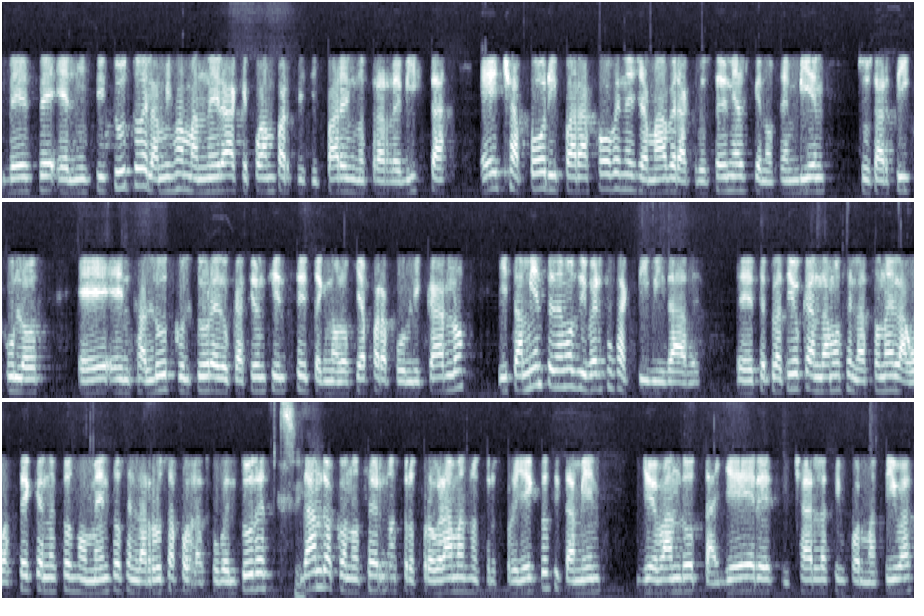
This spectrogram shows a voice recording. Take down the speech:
desde el instituto, de la misma manera que puedan participar en nuestra revista hecha por y para jóvenes llamada Veracruzenials, que nos envíen sus artículos eh, en salud, cultura, educación, ciencia y tecnología para publicarlo. Y también tenemos diversas actividades. Eh, te platico que andamos en la zona de la Huasteca en estos momentos en la ruta por las juventudes, dando a conocer nuestros programas, nuestros proyectos y también llevando talleres y charlas informativas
